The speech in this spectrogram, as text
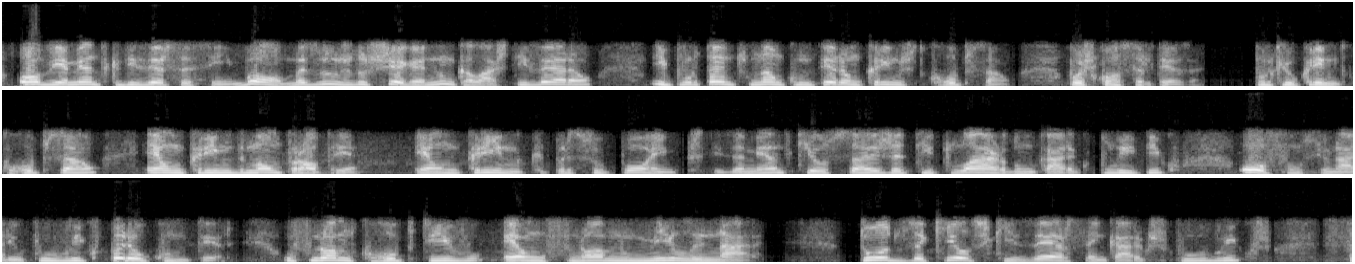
Obviamente que dizer-se assim, bom, mas os do Chega nunca lá estiveram e, portanto, não cometeram crimes de corrupção. Pois com certeza, porque o crime de corrupção é um crime de mão própria. É um crime que pressupõe, precisamente, que eu seja titular de um cargo político ou funcionário público para o cometer. O fenómeno corruptivo é um fenómeno milenar todos aqueles que exercem cargos públicos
